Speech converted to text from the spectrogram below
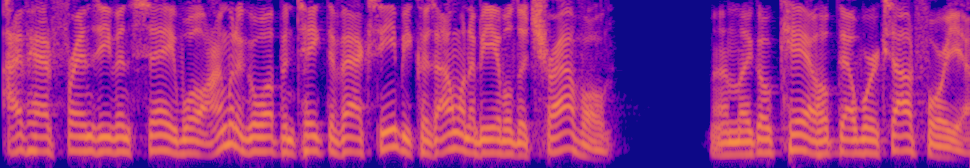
I've had friends even say, Well, I'm going to go up and take the vaccine because I want to be able to travel. I'm like, Okay, I hope that works out for you.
